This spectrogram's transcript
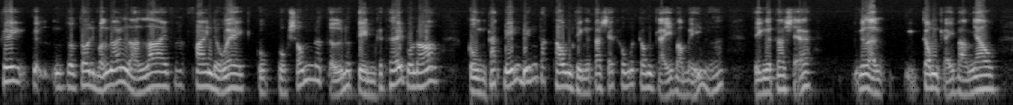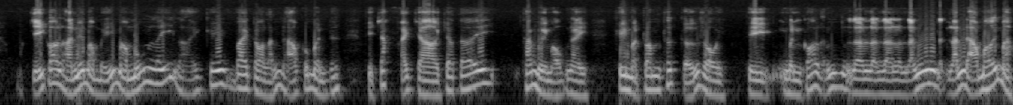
Cái, cái tôi, tôi vẫn nói là life find a way cuộc cuộc sống nó tự nó tìm cái thế của nó. Cùng tắt biến biến tắt thông thì người ta sẽ không có trông cậy vào Mỹ nữa. Thì người ta sẽ nghĩa là trông cậy vào nhau. Chỉ có là nếu mà Mỹ mà muốn lấy lại cái vai trò lãnh đạo của mình đó, thì chắc phải chờ cho tới tháng 11 này. Khi mà Trump thất cử rồi thì mình có lãnh là, là, là, là lãnh lãnh đạo mới mà.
